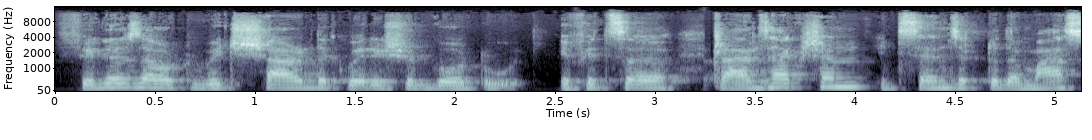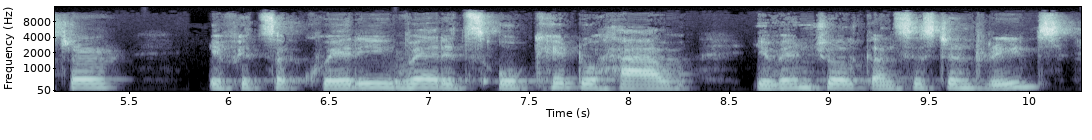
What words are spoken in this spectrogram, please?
figures out which shard the query should go to. If it's a transaction, it sends it to the master. If it's a query where it's okay to have eventual consistent reads,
